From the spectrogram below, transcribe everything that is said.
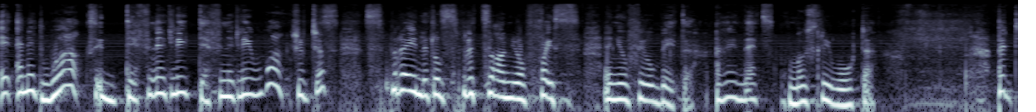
it, and it works. It definitely, definitely works. You just spray little spritz on your face and you'll feel better. I mean, that's mostly water. But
